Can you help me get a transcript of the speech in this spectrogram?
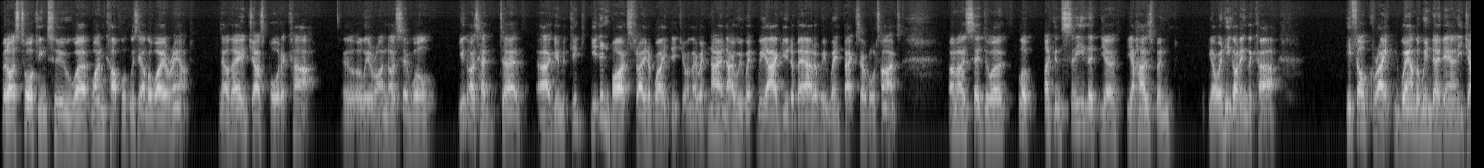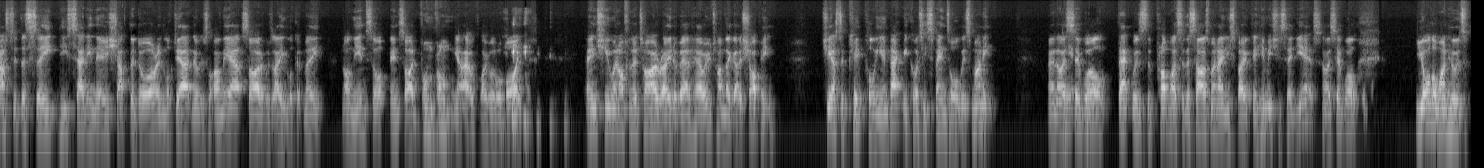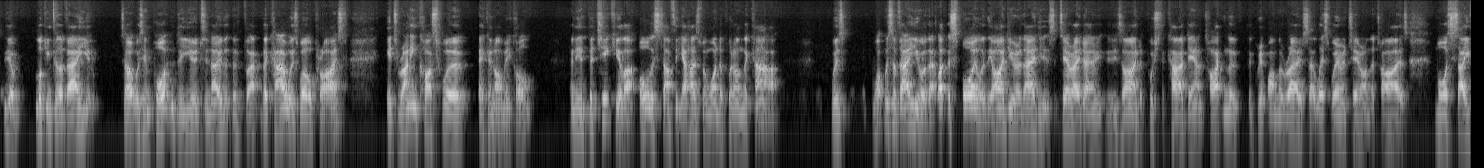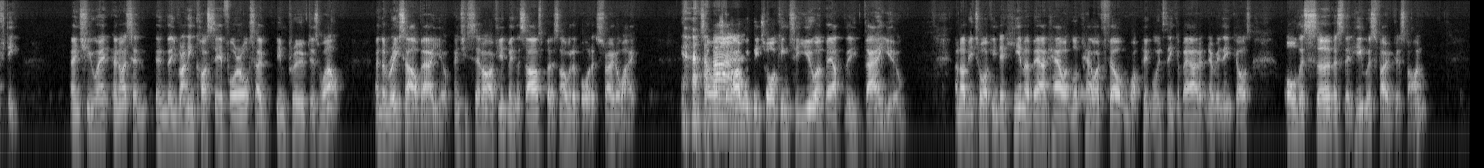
But I was talking to uh, one couple, it was the other way around. Now, they had just bought a car earlier on. And I said, Well, you guys had uh, argument. Did, you didn't buy it straight away, did you? And they went, No, no, we went, we argued about it. We went back several times. And I said to her, Look, I can see that your, your husband, you know, when he got in the car, he felt great. He wound the window down, he adjusted the seat, he sat in there, he shut the door and looked out, and it was on the outside, it was, Hey, look at me. And on the inside, inside boom, boom, you know, like a little boy. and she went off in a tirade about how every time they go shopping, she has to keep pulling him back because he spends all this money. And I yeah. said, Well, that was the problem. I said, The salesman only spoke to him. And she said, Yes. And I said, Well, you're the one who was you know, looking for the value. So it was important to you to know that the, the car was well priced, its running costs were economical, and in particular, all the stuff that your husband wanted to put on the car was what was the value of that? Like the spoiler, the idea of that is it's aerodynamic designed to push the car down, tighten the, the grip on the road, so less wear and tear on the tires, more safety. And she went, and I said, and the running costs therefore also improved as well and the resale value. And she said, Oh, if you'd been the salesperson, I would have bought it straight away. And so I said, I would be talking to you about the value, and I'd be talking to him about how it looked, how it felt, and what people would think about it, and everything else, all the service that he was focused on.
